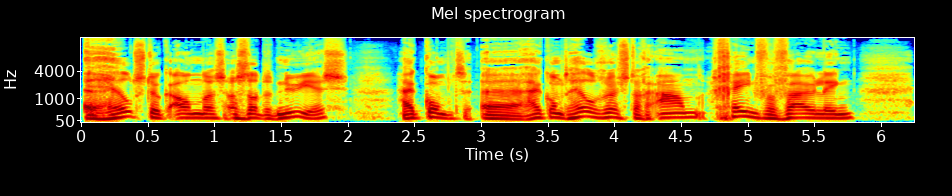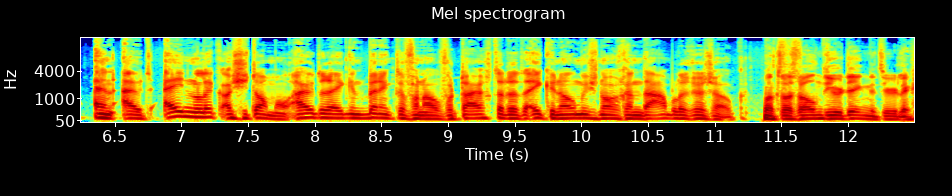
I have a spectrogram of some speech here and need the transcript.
een heel stuk anders als dat het nu is. Hij komt, uh, hij komt heel rustig aan, geen vervuiling. En uiteindelijk, als je het allemaal uitrekent, ben ik ervan overtuigd dat het economisch nog rendabeler is ook. Want het was wel een duur ding natuurlijk,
